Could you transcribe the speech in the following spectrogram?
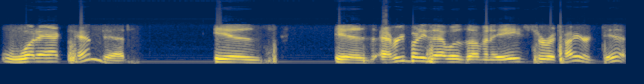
what Act 10 did is is everybody that was of an age to retire did.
